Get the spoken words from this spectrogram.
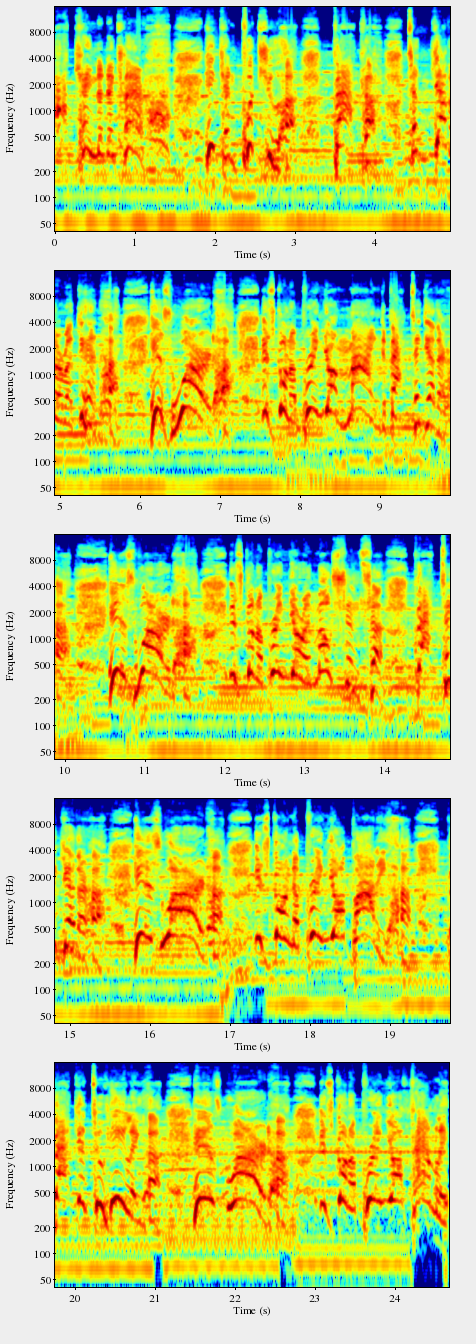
I came to declare uh, He can put you uh, back uh, together again. His word uh, is going to bring your mind back together. His word is going to bring your emotions back together. His word is going to bring your body uh, back into healing. Uh, his word is going to bring your family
